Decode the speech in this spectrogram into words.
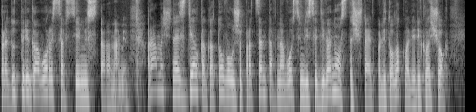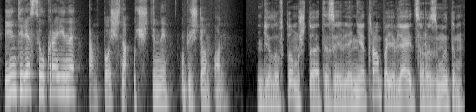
пройдут переговоры со всеми сторонами. Рамочная сделка готова уже процентов на 80-90, считает политолог Валерий Клочок. И интересы Украины там точно учтены, убежден он. Дело в том, что это заявление Трампа является размытым.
